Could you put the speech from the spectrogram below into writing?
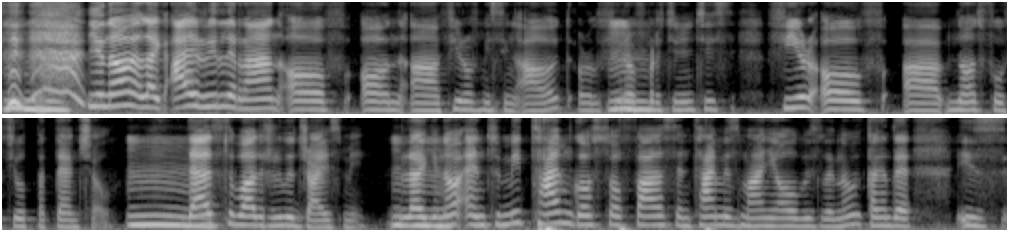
Mhm. you know, like I really ran off on uh, fear of missing out or fear of Mhm. opportunities, fear of uh, not fulfilled potential Mm. that's what really drives me like you Mhm. know and to me time goes so fast and time is money always like you know kind of is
